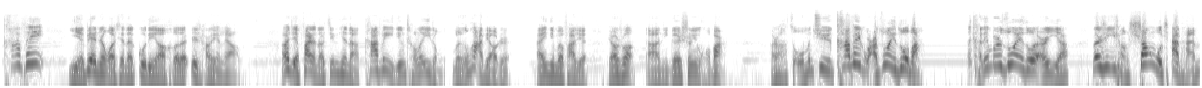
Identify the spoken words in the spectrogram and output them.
咖啡也变成我现在固定要喝的日常饮料了。而且发展到今天呢，咖啡已经成了一种文化标志。哎，你有没有发觉？比方说啊，你跟生意伙伴，啊，走，我们去咖啡馆坐一坐吧。那肯定不是坐一坐而已啊，那是一场商务洽谈。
